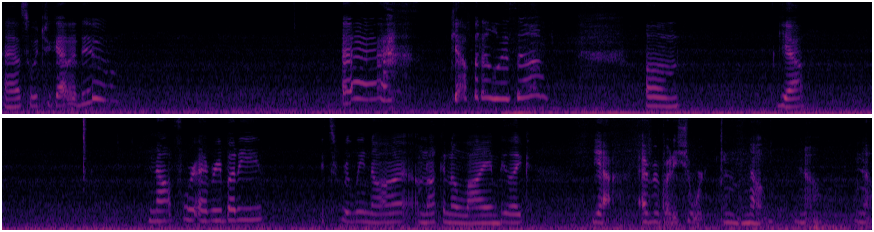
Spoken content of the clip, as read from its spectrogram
that's what you gotta do. Uh, capitalism. Um, yeah. Not for everybody. It's really not. I'm not gonna lie and be like, yeah, everybody should work. No, no, no,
